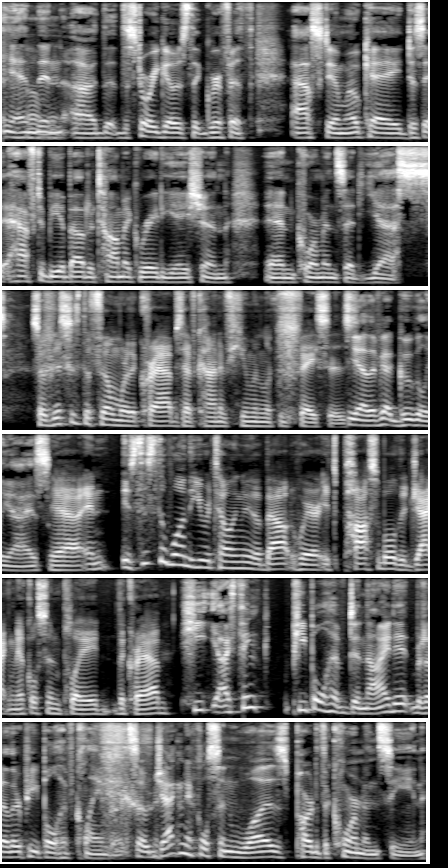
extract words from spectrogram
And then uh, the the story goes that Griffith asked him, "Okay, does it have to be about atomic radiation?" And Corman said, "Yes." So this is the film where the crabs have kind of human-looking faces. Yeah, they've got googly eyes. Yeah, and is this the one that you were telling me about where it's possible that Jack Nicholson played the crab? He, I think people have denied it, but other people have claimed it. So Jack Nicholson was part of the Corman scene.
